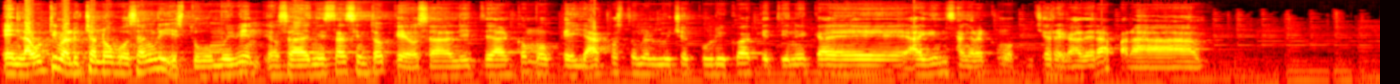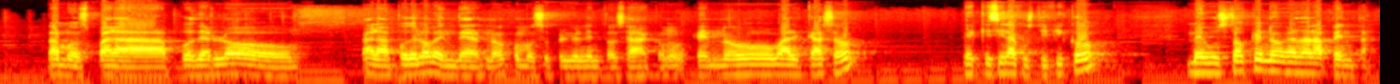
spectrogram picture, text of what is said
En la última lucha no hubo sangre y estuvo muy bien. O sea, en esta siento que, o sea, literal como que ya acostumbran mucho el público a que tiene que eh, alguien sangrar como pinche regadera para... Vamos, para poderlo... Para poderlo vender, ¿no? Como súper violento. O sea, como que no va al caso. Aquí sí la justifico. Me gustó que no ganara Penta.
